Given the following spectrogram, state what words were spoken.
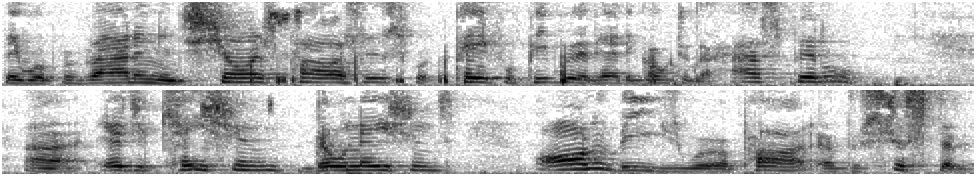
They were providing insurance policies for pay for people that had to go to the hospital, uh, education, donations. All of these were a part of the system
